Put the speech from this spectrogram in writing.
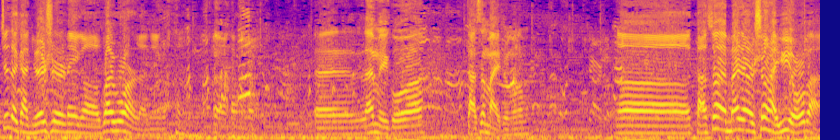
真的感觉是那个 One World 的那个。呃，来美国打算买什么了吗？呃，打算买点深海鱼油吧。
